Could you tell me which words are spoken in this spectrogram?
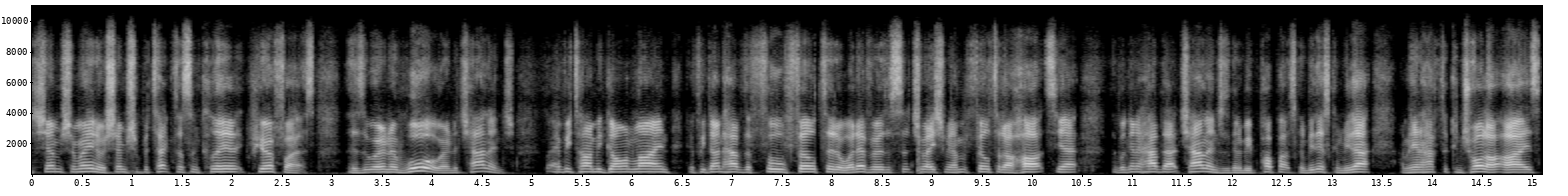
Hashem Shemenu, Hashem should protect us and clear, purify us. we're in a war, we're in a challenge. Every time we go online, if we don't have the full filtered or whatever the situation, we haven't filtered our hearts yet, we're going to have that challenge. There's going to be pop ups, going to be this, going to be that. We're going to have to control our eyes,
